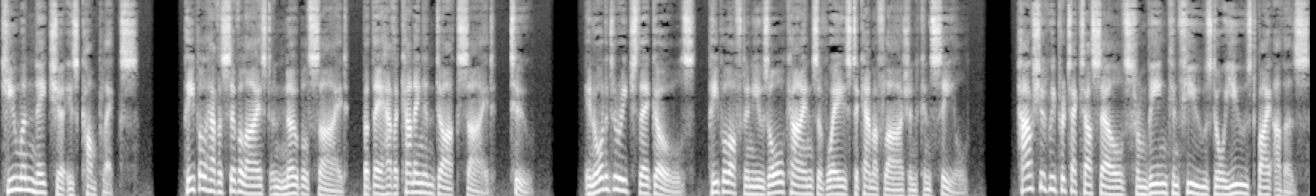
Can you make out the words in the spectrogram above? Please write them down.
Human nature is complex. People have a civilized and noble side, but they have a cunning and dark side, too. In order to reach their goals, people often use all kinds of ways to camouflage and conceal. How should we protect ourselves from being confused or used by others?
